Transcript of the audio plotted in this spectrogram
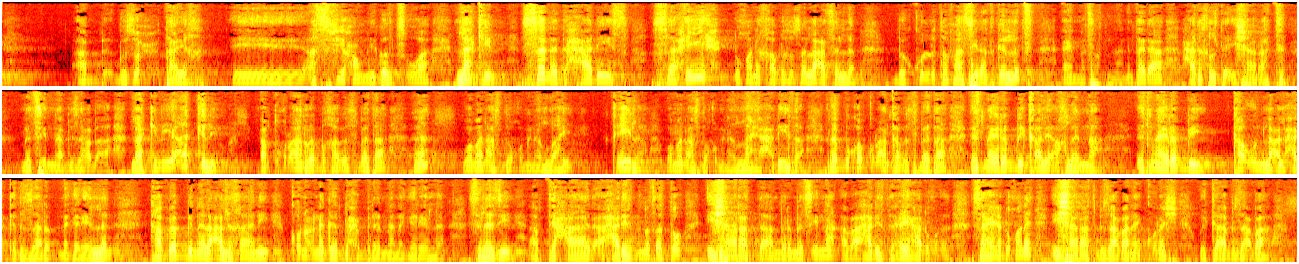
ኣብ ብዙሕ ታሪኽ ኣስፊሖም ይገልጽዋ ላኪን ሰነድ ሓዲስ ሰሒሕ ዝኾነ ካብ ረሱል ሰለላሁ ዓለይሂ ወሰለም ብኩሉ ተፋሲራ ትገልጽ ኣይመጸትናን እንታይ ደኣ ሓደ ክልተ ኢሻራት መጺና ብዛዕባኣ ላኪን ይኣክል እዩ ኣብቲ ቁርኣን ረቢ ካብ ኣስበታ ወመን ኣስደቁ ሚነላሂ ቂለ ወመን ኣስደቁ ሚነላሂ ሓዲሳ ረቢ እኳ ኣብ ቁርኣን ካብ ኣስበታ እቲ ናይ ረቢ ቃል ይኣኽለና እቲ ናይ ረቢ ካብኡ ንላዕሊ ሓቂ ዝዛረብ ነገር የለን ካብ ረቢ ንላዕሊ ከኣ ቅኑዕ ነገር ዝሕብረና ነገር የለን ስለዚ ኣብቲ ኣሓዲስ ዝመጸቶ ኢሻራት ደኣ እምበር መጺና ኣብ ኣሓዲስ ሰሒሕ ዝኾነ ኢሻራት ብዛዕባ ናይ ቁረሽ ወይ ከኣ ብዛዕባ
